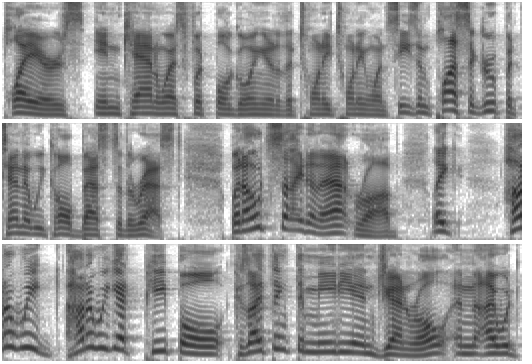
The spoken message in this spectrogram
players in Can West football going into the 2021 season, plus a group of 10 that we call best of the rest. But outside of that, Rob, like how do we how do we get people because I think the media in general, and I would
